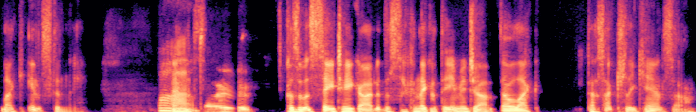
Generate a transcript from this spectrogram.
like instantly. And so, because it was CT guided, the second they got the image up, they were like, that's actually cancer.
